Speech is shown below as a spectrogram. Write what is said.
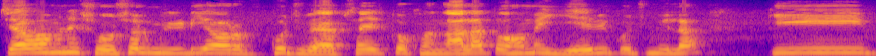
जब हमने सोशल मीडिया और कुछ वेबसाइट को खंगाला तो हमें ये भी कुछ मिला कि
